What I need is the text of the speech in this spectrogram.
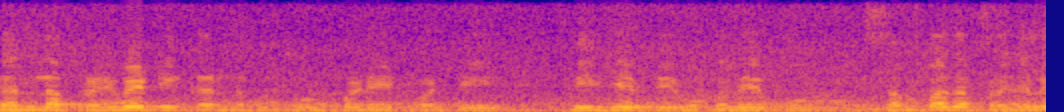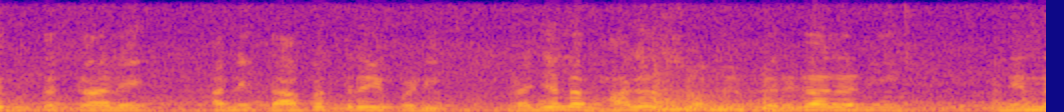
గన్ల ప్రైవేటీకరణకు తోడ్పడేటువంటి బీజేపీ ఒకవైపు సంపద ప్రజలకు దక్కాలి అని తాపత్రయపడి ప్రజల భాగస్వామ్యం పెరగాలని నిన్న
